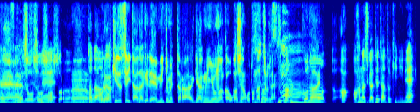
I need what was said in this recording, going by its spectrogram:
ええそうそうそうそう。うん。ただ俺が傷ついただけで認めたら逆に世の中おかしなことになっちゃうじゃないですか。まあこのあお話が出た時にね、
